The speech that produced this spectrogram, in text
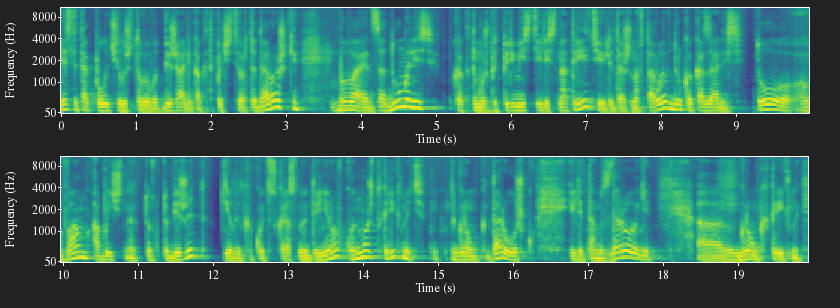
Если так получилось, что вы вот бежали как-то по четвертой дорожке, бывает задумались, как-то, может быть, переместились на третью или даже на второй вдруг оказались, то вам обычно тот, кто бежит, делает какую-то скоростную тренировку, он может крикнуть громко «дорожку» или там «с дороги», э, громко крикнуть.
